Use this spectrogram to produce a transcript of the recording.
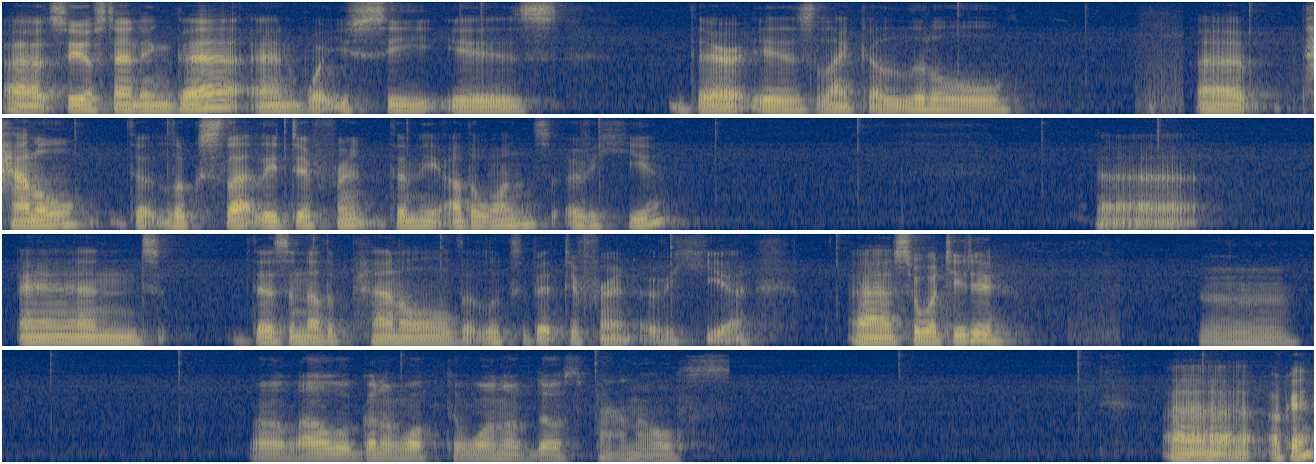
Uh, so you're standing there, and what you see is there is like a little uh, panel that looks slightly different than the other ones over here. Uh, and there's another panel that looks a bit different over here. Uh, so what do you do? Uh, well, I'm gonna walk to one of those panels. Uh, okay,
